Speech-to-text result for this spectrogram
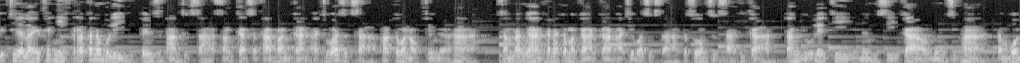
วิทยาลัยเทคนิครัตนบุรี เป็นสถานศึกษาสังกัดสถาบันการอาชีวศึกษาภาคตะวันออกเฉียงเหนือ 5 สำนักงานคณะกรรมการการอาชีวศึกษากระทรวงศึกษาธิการ ตั้งอยู่เลขที่ 149 หมู่ 15 ตำบล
